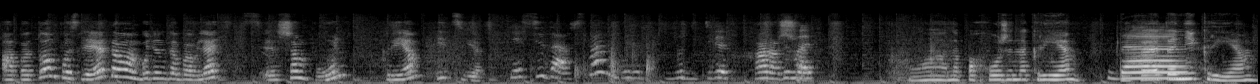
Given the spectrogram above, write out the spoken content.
А потом после этого мы будем добавлять э, шампунь, крем и цвет. Я сюда встану, буду, буду тебе Хорошо. давать. О, она похожа на крем. Да. Это не крем.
